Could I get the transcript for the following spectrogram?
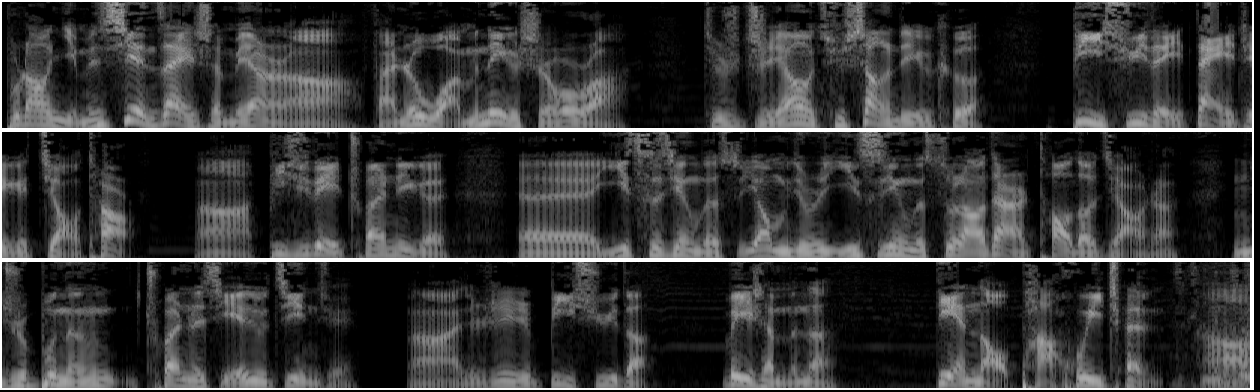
不知道你们现在什么样啊？反正我们那个时候啊，就是只要去上这个课，必须得带这个脚套。啊，必须得穿这个呃一次性的，要么就是一次性的塑料袋套到脚上，你就是不能穿着鞋就进去啊，就这是必须的。为什么呢？电脑怕灰尘啊。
